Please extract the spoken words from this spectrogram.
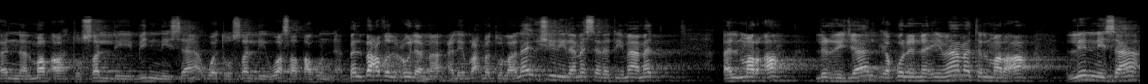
أن المرأة تصلي بالنساء وتصلي وسطهن. بل بعض العلماء عليهم رحمة الله لا يشير إلى مسألة إمامة المرأة للرجال. يقول أن إمامة المرأة للنساء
